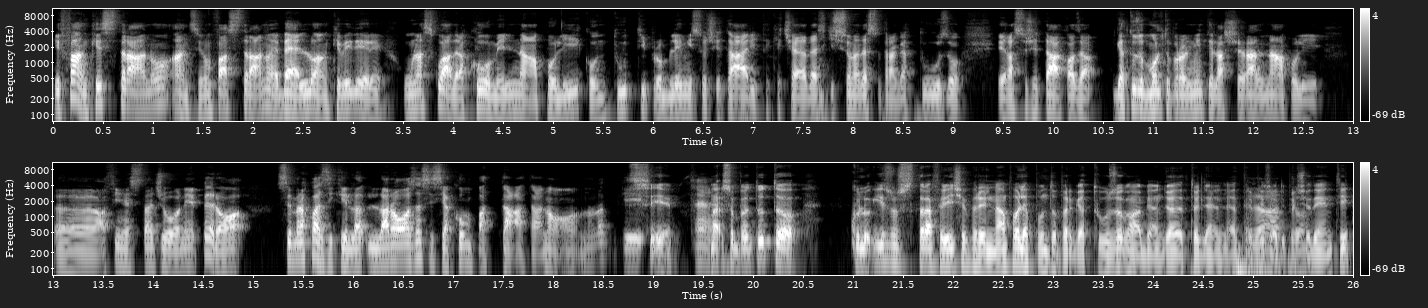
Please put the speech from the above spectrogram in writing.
e fa anche strano, anzi non fa strano, è bello anche vedere una squadra come il Napoli con tutti i problemi societari che, adesso, che ci sono adesso tra Gattuso e la società, cosa Gattuso molto probabilmente lascerà il Napoli uh, a fine stagione, però sembra quasi che la, la rosa si sia compattata, no? Che... Sì, eh. ma soprattutto quello, io sono strafelice per il Napoli appunto per Gattuso, come abbiamo già detto negli altri esatto. episodi precedenti,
